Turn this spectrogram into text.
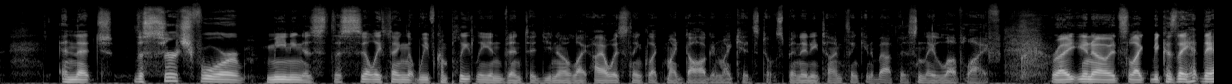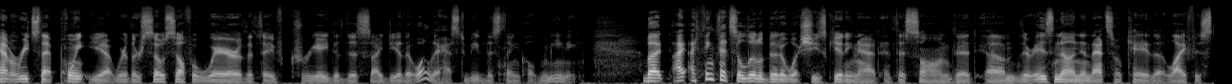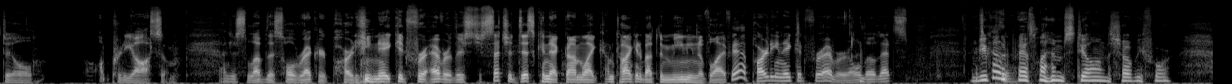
and that the search for meaning is the silly thing that we've completely invented. You know, like I always think like my dog and my kids don't spend any time thinking about this, and they love life, right? You know, it's like because they they haven't reached that point yet where they're so self aware that they've created this idea that well, there has to be this thing called meaning. But I, I think that's a little bit of what she's getting at at this song that um, there is none, and that's okay. That life is still pretty awesome. I just love this whole record, Party Naked Forever. There's just such a disconnect. I'm like, I'm talking about the meaning of life. Yeah, Party Naked Forever, although that's. Have you put Bethlehem Steel on the show before?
